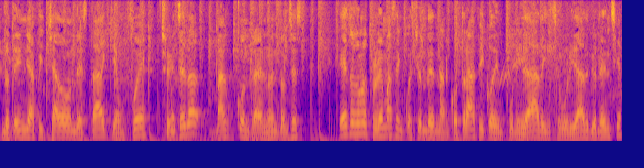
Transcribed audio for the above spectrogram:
lo tienen ya fichado donde está, quién fue, sí. etcétera, van contra él, ¿no? Entonces, estos son los problemas en cuestión de narcotráfico, de impunidad, de inseguridad, violencia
